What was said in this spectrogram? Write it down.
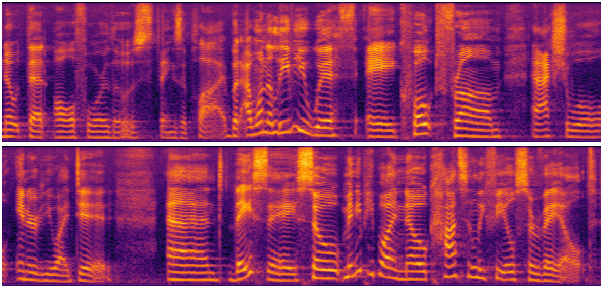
note that all four of those things apply. But I want to leave you with a quote from an actual interview I did. And they say, so many people I know constantly feel surveilled,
